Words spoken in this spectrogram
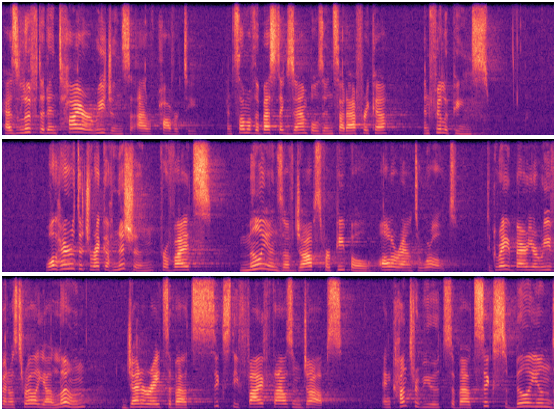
has lifted entire regions out of poverty, and some of the best examples in South Africa and Philippines. World Heritage recognition provides millions of jobs for people all around the world. The Great Barrier Reef in Australia alone generates about 65,000 jobs and contributes about $6 billion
